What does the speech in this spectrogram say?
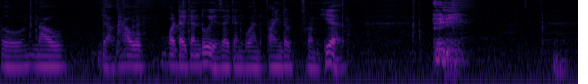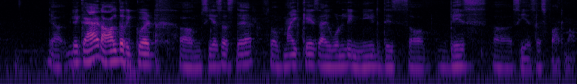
So now yeah now what i can do is i can go and find out from here yeah like add all the required um, css there. So my case i only need this uh, base uh, css for now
